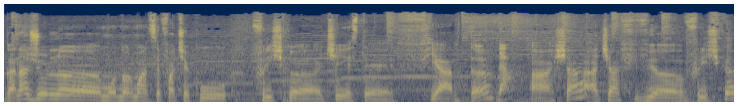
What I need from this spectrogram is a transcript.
Ganajul, uh, în mod normal, se face cu frișcă ce este fiartă. Da. Așa, acea fi- uh, frișcă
